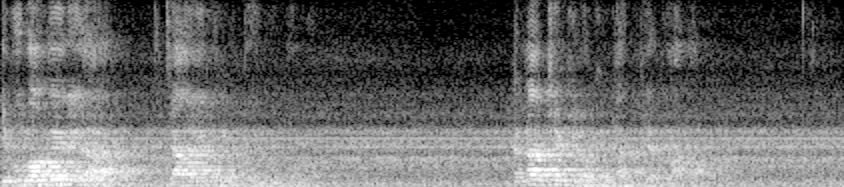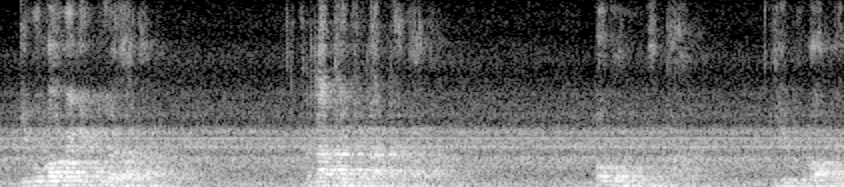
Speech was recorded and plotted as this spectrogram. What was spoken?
ရေပူပေါင်းလေးတွေကအကြာကြီးတော့မတည်ဘူးပေါ့ ခဏဖြစ်ပြီးတော့ခဏပြတ်သွားတာရေပူပေါင်းလေးတွေကွဲသွားတာခဏဖြစ်ခဏပြတ်သွားတာပုဂ္ဂိုလ်ကရေပူပေါင်းတဲ့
